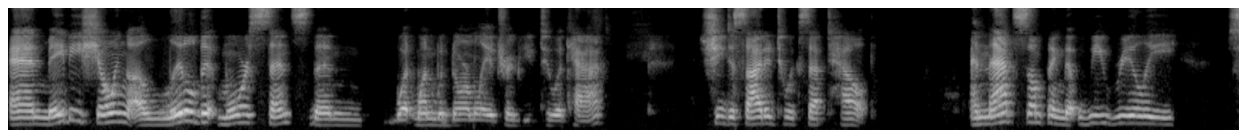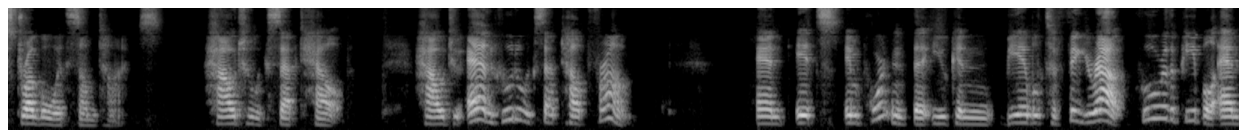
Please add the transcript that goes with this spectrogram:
And maybe showing a little bit more sense than what one would normally attribute to a cat, she decided to accept help. And that's something that we really struggle with sometimes how to accept help, how to, and who to accept help from. And it's important that you can be able to figure out who are the people. And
